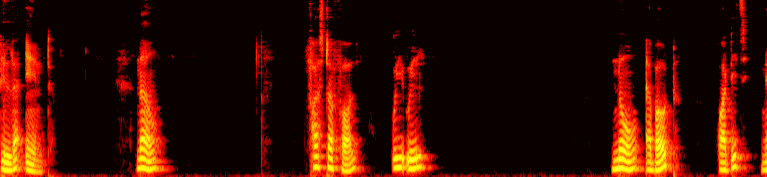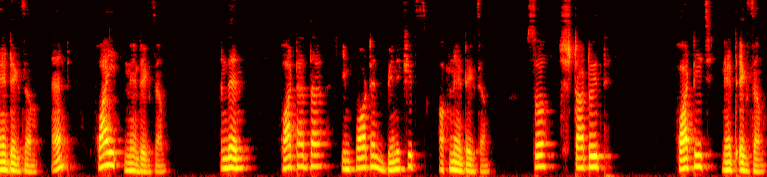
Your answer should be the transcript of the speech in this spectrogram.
till the end. Now, first of all, we will know about what is NET exam and why NET exam and then what are the important benefits of NET exam. So start with what is NET exam?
